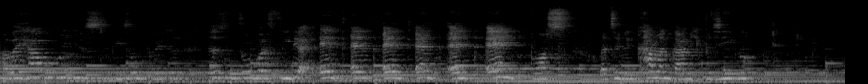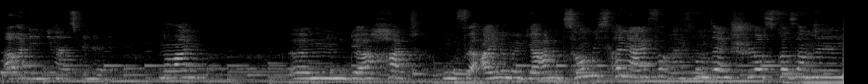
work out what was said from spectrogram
Aber Herburin ist sowieso böse. Das ist sowas wie der End, End, End, End, End, End-Boss. Also den kann man gar nicht besiegen. Aber den niemals findet. Nein. Ähm, der hat ungefähr eine Milliarde Zombies, kann er einfach um sein Schloss versammeln.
